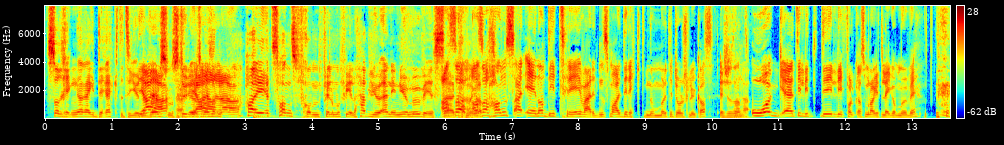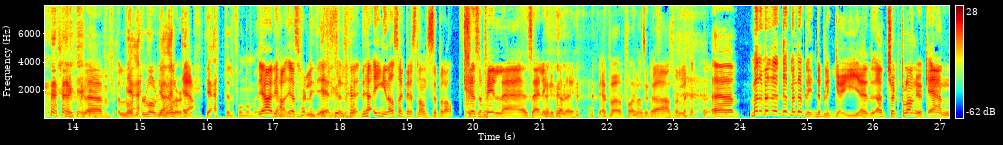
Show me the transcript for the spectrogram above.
så ringer jeg direkte til Ja, ja. Universal Studios. Ja, ja, ja, sånn. Hi, it's Hans from Filmofil. Have you any new movies uh, Altså, coming altså up? Hans er en av de tre i verden som har direktenummeret til George Lucas. Ikke sant? Og eh, til de, de, de folka som har laget Lego Movie. Lord, Lord de har Miller. de har ett telefonnummer. Ja, de har, ja selvfølgelig. De De, de har, ingen har sagt deres navn separat. Chris og Phil, så jeg liker å kalle dem. Ja. Eh, men men, det, men det, blir, det blir gøy. Eh, Chuck Palahniuk er en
